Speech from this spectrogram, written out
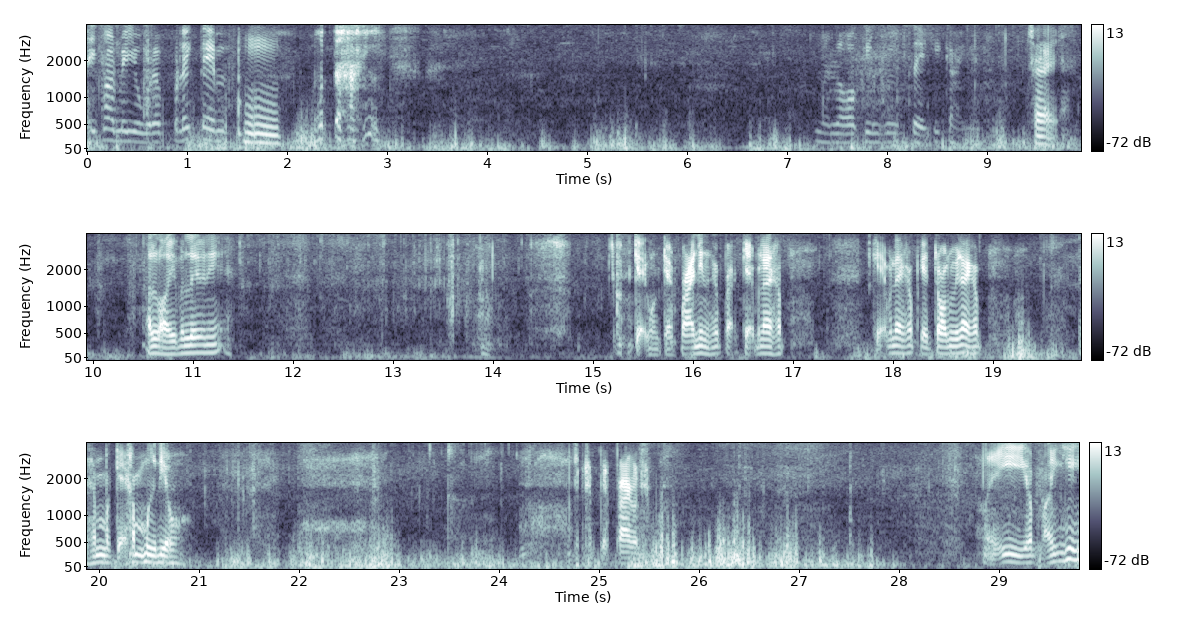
ไอ้ทอนไม่อยู่นะปลาเล็กเต็มอืมหมดตายมารอกินเศษขี้ไก่ไงใช่ อร่อยมันเลยวันนี้ แกะก่อนแกะปลายนี่ก่อนครับแกะไม่ได้ครับ แกะไม่ได้ครับ แกะจอนไม่ได้ครับนะครับมาแกะคำมือเดียวจะแกะแกะปลาก่อนครับนี่ครับนี่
